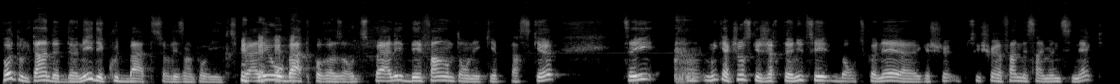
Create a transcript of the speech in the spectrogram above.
Pas tout le temps de donner des coups de batte sur les employés. Tu peux aller au bat pour eux autres. Tu peux aller défendre ton équipe parce que, tu sais, moi, quelque chose que j'ai retenu, tu sais, bon, tu connais euh, que je, suis- tu sais que je suis un fan de Simon Sinek.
